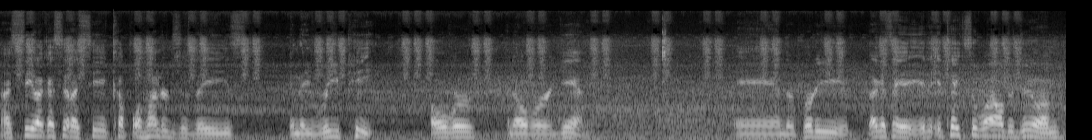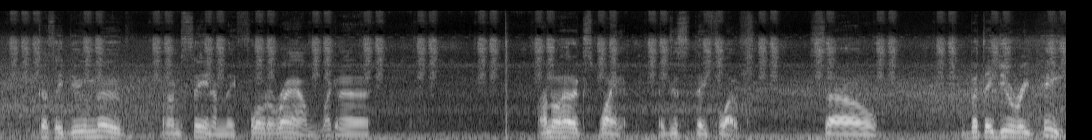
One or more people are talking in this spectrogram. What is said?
I see like I said I see a couple hundreds of these and they repeat over and over again. And they're pretty like I say it, it takes a while to do them because they do move when I'm seeing them they float around like in a I don't know how to explain it. They just they float. So but they do repeat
